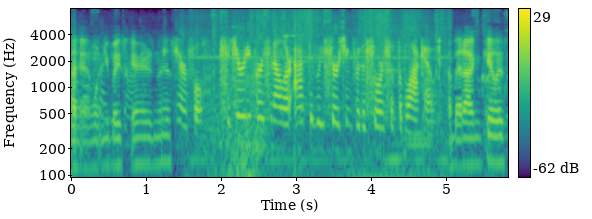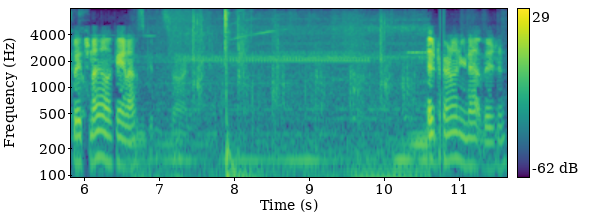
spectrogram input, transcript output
Man, wouldn't you be scared in this? Be careful. Security personnel are actively searching for the source of the blackout. I bet I can kill this bitch now, can't I? Let's get inside. Dude, turn on your night vision.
